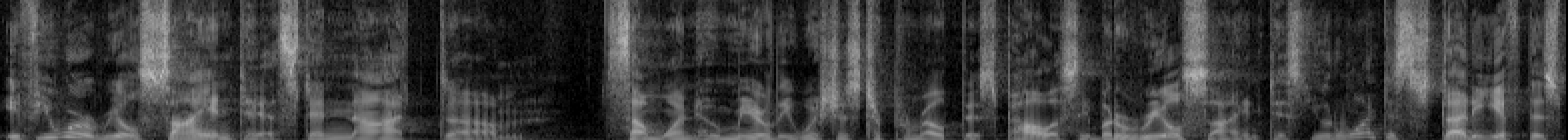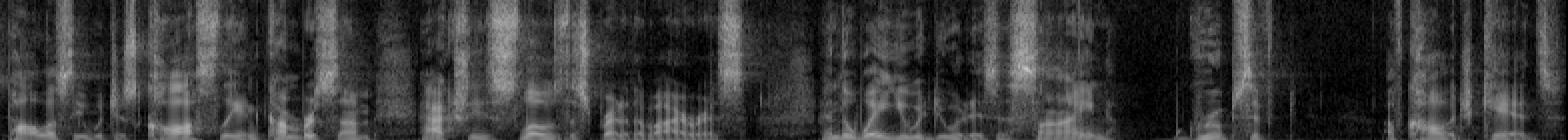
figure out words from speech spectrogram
If you were a real scientist and not um, someone who merely wishes to promote this policy, but a real scientist, you'd want to study if this policy, which is costly and cumbersome, actually slows the spread of the virus. And the way you would do it is assign groups of, of college kids,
